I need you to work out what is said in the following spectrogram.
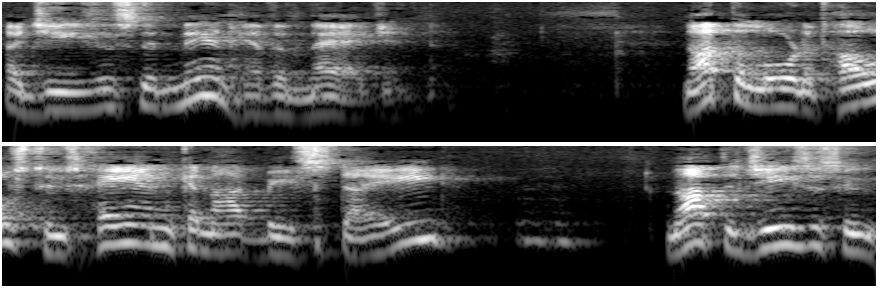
a Jesus that men have imagined. Not the Lord of hosts whose hand cannot be stayed not the Jesus who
